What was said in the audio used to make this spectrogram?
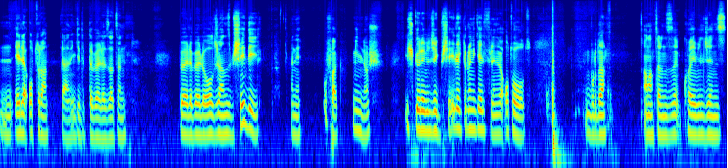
ım, ele oturan yani gidip de böyle zaten böyle böyle olacağınız bir şey değil. Hani ufak, minnoş, iş görebilecek bir şey. Elektronik el freni ve auto hold. Burada anahtarınızı koyabileceğiniz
